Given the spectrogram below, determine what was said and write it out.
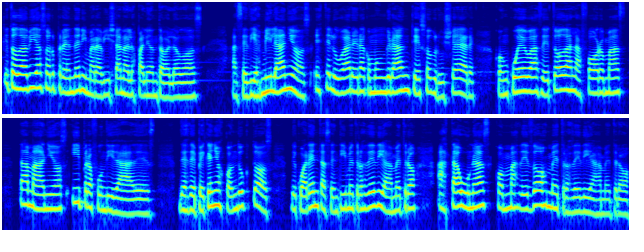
que todavía sorprenden y maravillan a los paleontólogos. Hace 10.000 años, este lugar era como un gran queso gruyère, con cuevas de todas las formas, tamaños y profundidades, desde pequeños conductos de 40 centímetros de diámetro hasta unas con más de 2 metros de diámetro,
